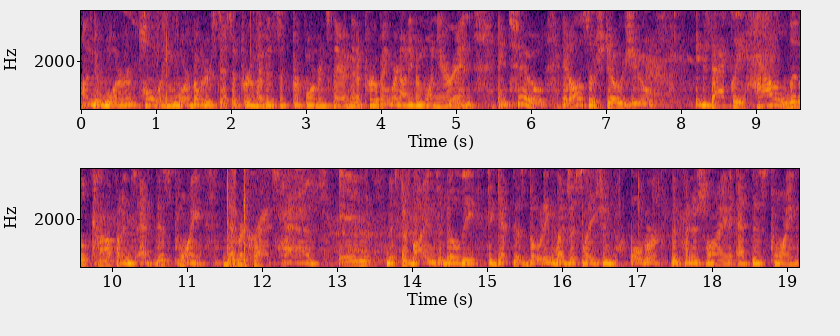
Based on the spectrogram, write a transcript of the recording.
underwater in polling. More voters disapprove of his performance there than approving. We're not even one year in. And two, it also shows you exactly how little confidence at this point Democrats have in Mr. Biden's ability to get this voting legislation over the finish line at this point.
